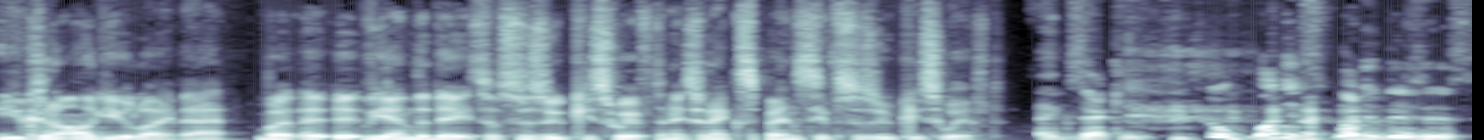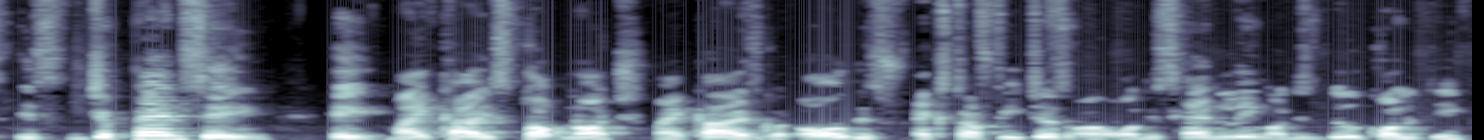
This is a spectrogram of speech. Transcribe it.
You can argue like that, but at at the end of the day, it's a Suzuki Swift, and it's an expensive Suzuki Swift. Exactly. So what is what it is is it's Japan saying, "Hey, my car is top notch. My car has got all these extra features, or, or this handling, or this build quality.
